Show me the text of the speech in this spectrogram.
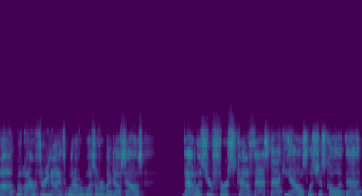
uh, or 39th, or whatever it was, over by Duff's house. That was your first kind of fastbacky house, let's just call it that.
